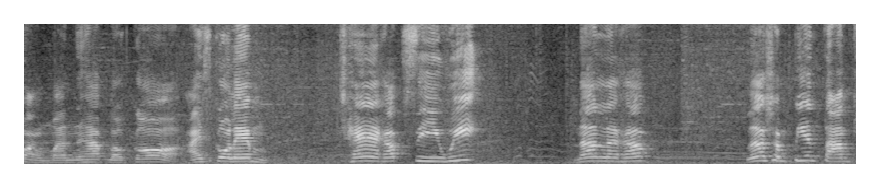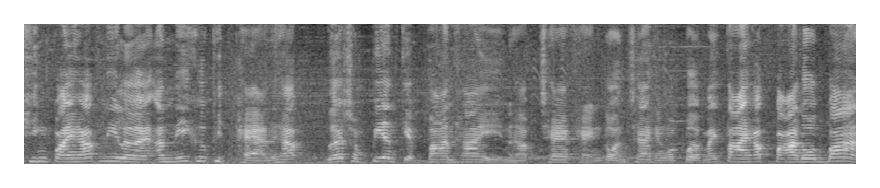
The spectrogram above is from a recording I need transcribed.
ฝั่งมันนะครับ แล้วก็ไอซ์โกเลมแช่ครับ 4 วิ นั่นแหละครับ แล้วแชมเปี้ยนตามคิงไปครับนี่เลย อันนี้คือผิดแผนนะครับแล้วแชมเปี้ยนเก็บบ้านให้นะครับแช่แข็งก่อนแช่แข็งมาเปิดไม่ตายครับปาโดนบ้าน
